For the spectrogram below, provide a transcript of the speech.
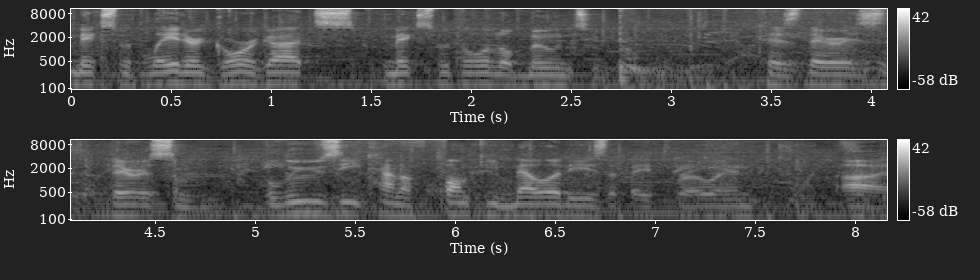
mixed with later gorguts mixed with a little moon tube because there is there is some bluesy kind of funky melodies that they throw in uh,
